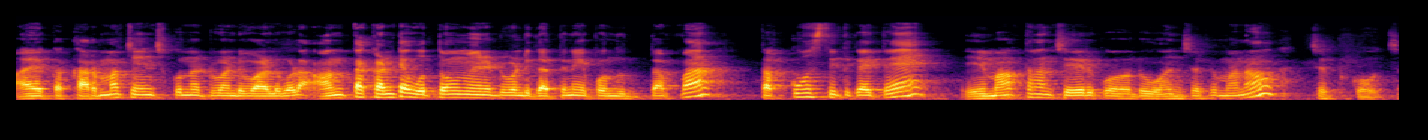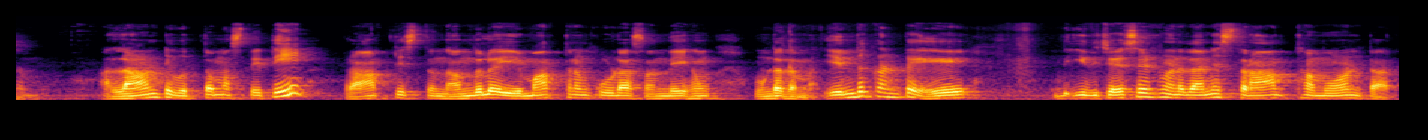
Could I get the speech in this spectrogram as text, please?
ఆ యొక్క కర్మ చేయించుకున్నటువంటి వాళ్ళు కూడా అంతకంటే ఉత్తమమైనటువంటి గతినే పొందుతుంది తప్ప తక్కువ స్థితికైతే ఏమాత్రం చేరుకోరు అని చెప్పి మనం చెప్పుకోవచ్చు అలాంటి ఉత్తమ స్థితి ప్రాప్తిస్తుంది. అందులో ఏమాత్రం కూడా సందేహం ఉండదమ్మా. ఎందుకంటే ఇది చేసేటువంటి దాన్ని శ్రాద్ధము అంటారు.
